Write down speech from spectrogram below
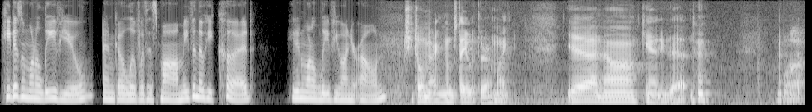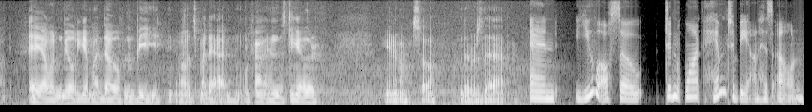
he doesn't want to leave you and go live with his mom, even though he could. He didn't want to leave you on your own. She told me I can come stay with her. I'm like, yeah, no, can't do that. What? A, I wouldn't be able to get my dope, and B, you know, it's my dad. We're kind of in this together, you know, so there was that. And you also didn't want him to be on his own.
